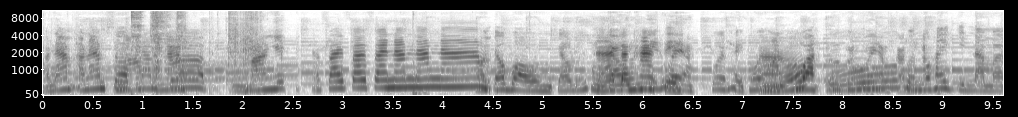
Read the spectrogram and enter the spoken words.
เอาน้ำเอาน้ำซบน้ำซบมาอย่างงี้เอาไฟไฟไฟน้ำน้ำน้เอาเจ้าบอลของเจ้าหรืออ่าตั้งห้าสิบด้วยอะถ้วยไผ่ถ้วยำมันเอาตัวเออก็ช่วยนำกันเพิ่นบ่ให้กินน้ำอะ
